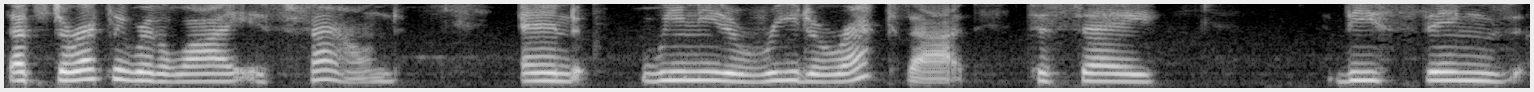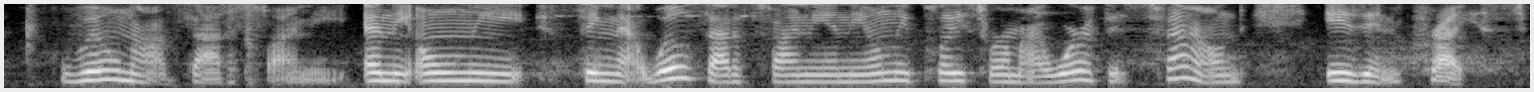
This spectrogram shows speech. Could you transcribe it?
that's directly where the lie is found and we need to redirect that to say these things will not satisfy me. And the only thing that will satisfy me and the only place where my worth is found is in Christ.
